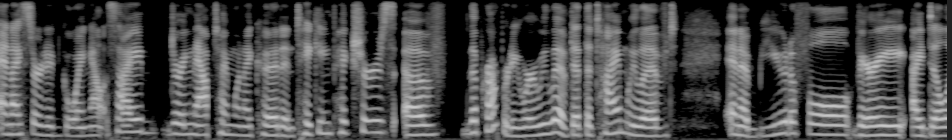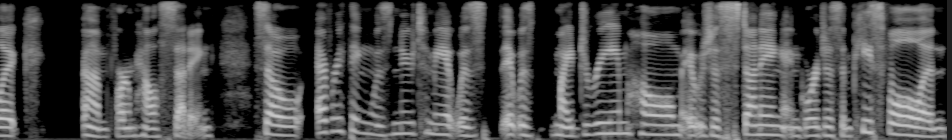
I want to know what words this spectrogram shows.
And I started going outside during nap time when I could and taking pictures of the property where we lived. At the time, we lived in a beautiful, very idyllic um, farmhouse setting. So everything was new to me. It was it was my dream home. It was just stunning and gorgeous and peaceful. And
